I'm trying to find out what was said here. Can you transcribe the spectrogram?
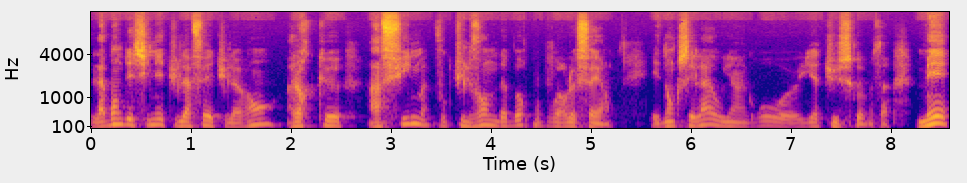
la bande dessinée tu la fais, et tu la vends, alors que un film, faut que tu le vendes d'abord pour pouvoir le faire. Et donc c'est là où il y a un gros euh, hiatus comme ça. Mais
